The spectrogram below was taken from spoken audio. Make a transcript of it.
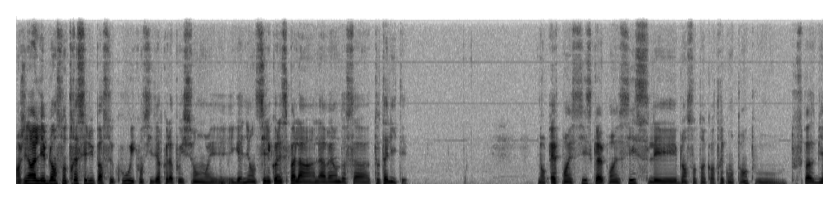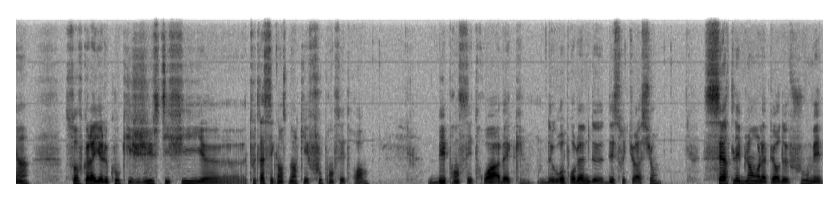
En général, les blancs sont très séduits par ce coup, ils considèrent que la position est, gagnante s'ils ne connaissent pas la, variante dans sa totalité. Donc F.6, K.6, les blancs sont encore très contents, tout, se passe bien. Sauf que là, il y a le coup qui justifie euh, toute la séquence noire qui est fou prend C3, B prend C3 avec de gros problèmes de déstructuration. Certes, les blancs ont la peur de fou, mais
